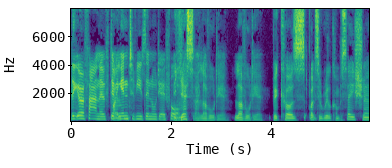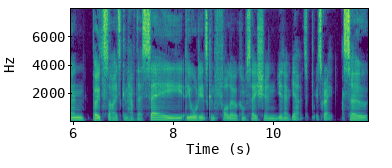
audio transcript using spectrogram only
that you're a fan of doing I, interviews in audio form. Yes, I love audio. Love audio because well, it's a real conversation. Both sides can have their say. The audience can follow a conversation. You know, yeah, it's it's great. So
